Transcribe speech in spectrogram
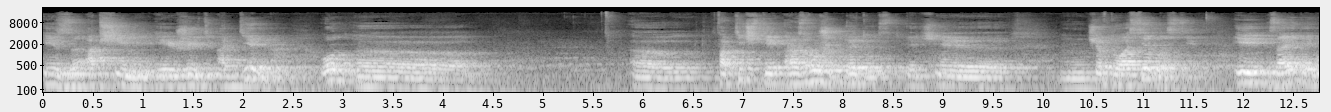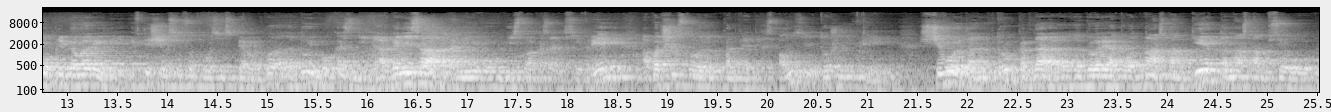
из общины и жить отдельно, он э, фактически разрушит эту черту оседлости, и за это его приговорили. И в 1881 году его казнили. Организаторами его убийства оказались евреи, а большинство конкретных исполнителей тоже евреи. С чего это они вдруг, когда говорят, вот нас там гетто, нас там все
